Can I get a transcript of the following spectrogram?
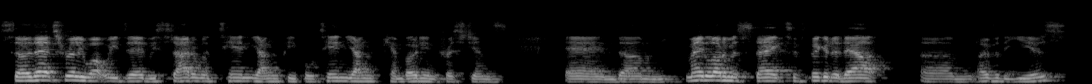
So that's really what we did. We started with 10 young people, 10 young Cambodian Christians, and um, made a lot of mistakes and figured it out um, over the years.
